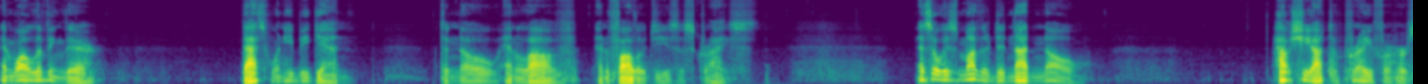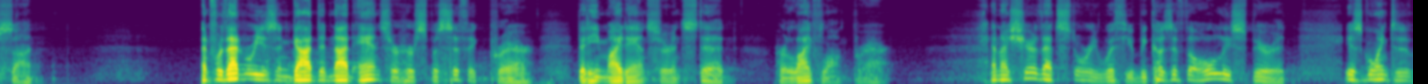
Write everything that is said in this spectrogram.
And while living there, That's when he began to know and love and follow Jesus Christ. And so his mother did not know how she ought to pray for her son. And for that reason, God did not answer her specific prayer that he might answer instead her lifelong prayer. And I share that story with you because if the Holy Spirit is going to,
